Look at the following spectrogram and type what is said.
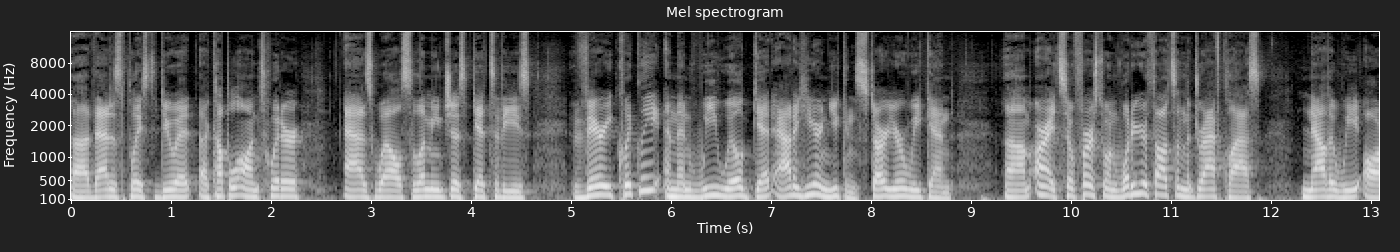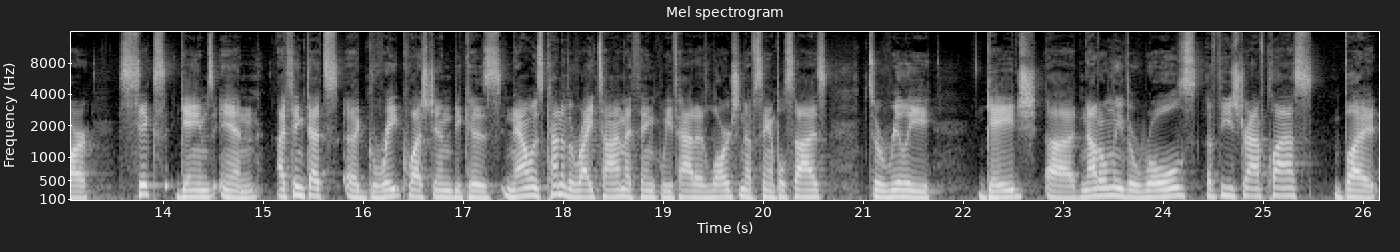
uh, that is the place to do it. A couple on Twitter as well. So let me just get to these very quickly and then we will get out of here and you can start your weekend. Um, all right. So, first one, what are your thoughts on the draft class now that we are six games in? I think that's a great question because now is kind of the right time. I think we've had a large enough sample size to really gauge uh, not only the roles of these draft class, but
